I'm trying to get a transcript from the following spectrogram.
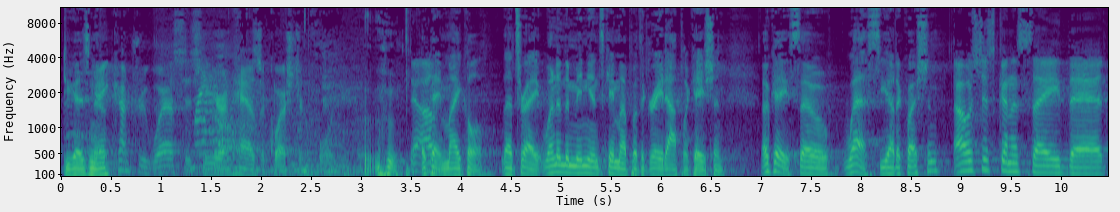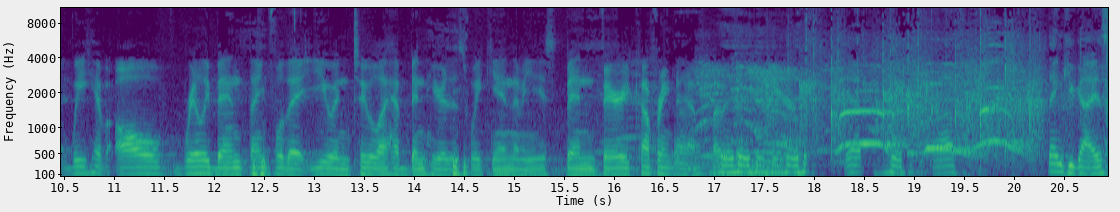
do you guys know? Hey, Country West is here and has a question for you. okay, Michael. That's right. One of the minions came up with a great application. Okay, so Wes, you had a question? I was just going to say that we have all really been thankful that you and Tula have been here this weekend. I mean, it's been very comforting to have both of you. Yep. Uh, thank you guys.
